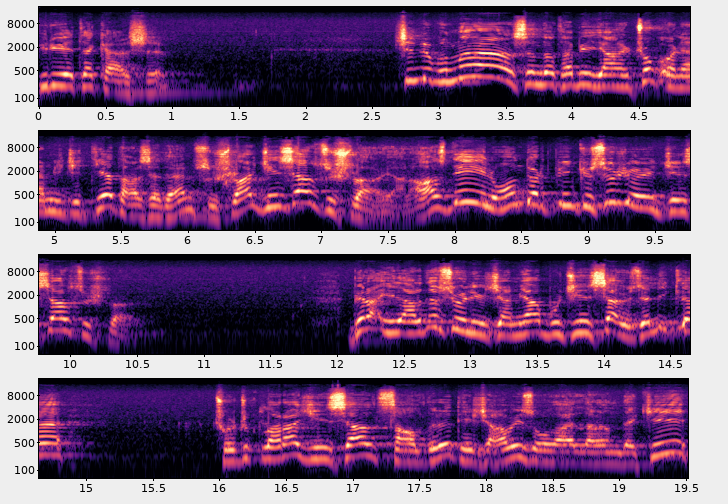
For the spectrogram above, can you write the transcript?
hürriyete karşı, Şimdi bunlar arasında tabii yani çok önemli ciddiyet arz eden suçlar cinsel suçlar yani. Az değil 14 bin küsur cinsel suçlar. Bir ileride söyleyeceğim ya bu cinsel özellikle çocuklara cinsel saldırı tecavüz olaylarındaki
